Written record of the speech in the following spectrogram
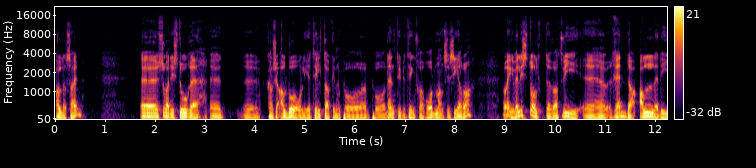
aldersheim. så var de store, kanskje alvorlige tiltakene på, på, den type ting fra rådmannens side da. Og jeg er veldig stolt over at vi redda alle de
